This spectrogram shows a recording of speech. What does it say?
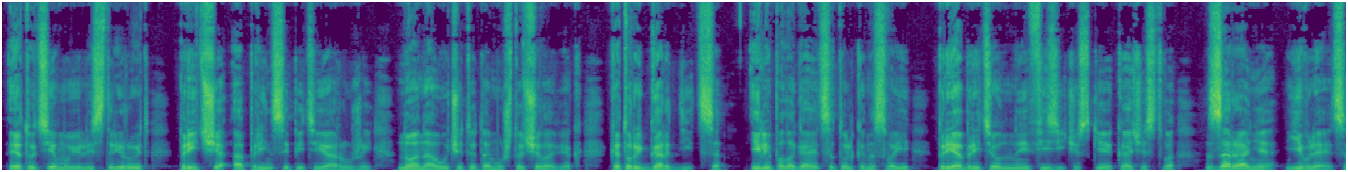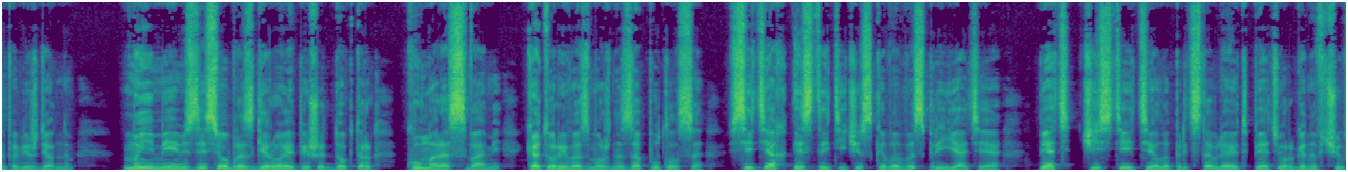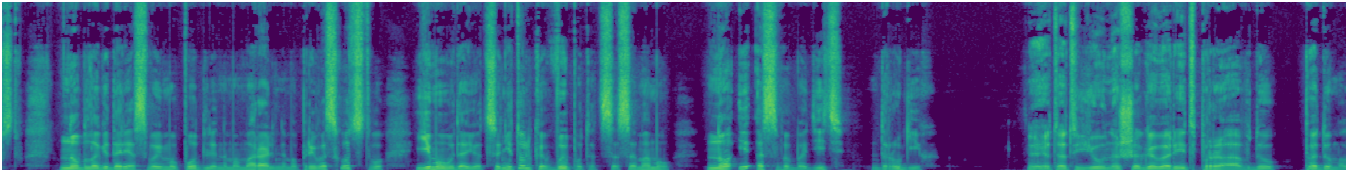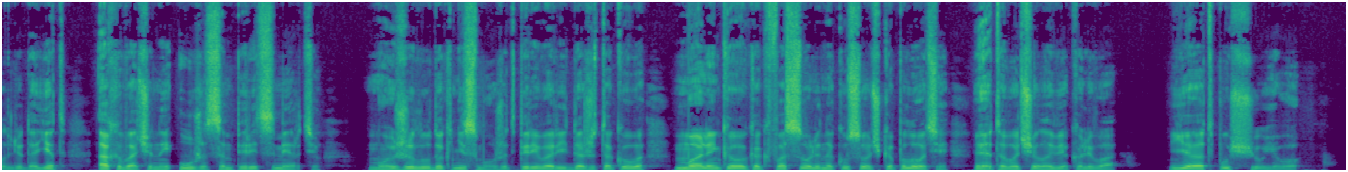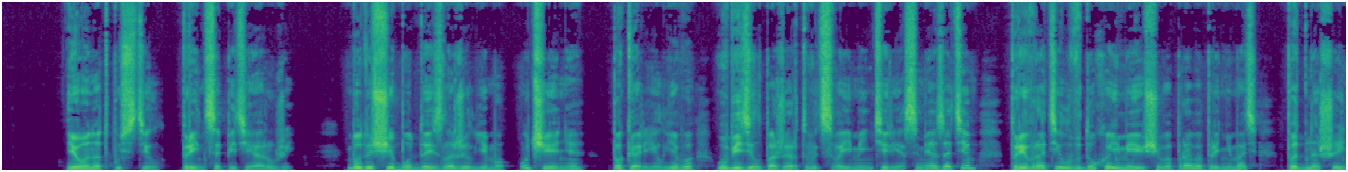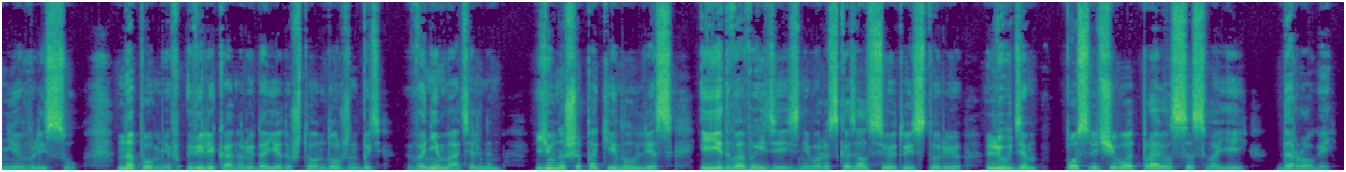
Эту тему иллюстрирует притча о принце пяти оружий, но она учит и тому, что человек, который гордится или полагается только на свои приобретенные физические качества, заранее является побежденным. Мы имеем здесь образ героя, пишет доктор Кумарасвами, который, возможно, запутался в сетях эстетического восприятия – Пять частей тела представляют пять органов чувств, но благодаря своему подлинному моральному превосходству ему удается не только выпутаться самому, но и освободить других. «Этот юноша говорит правду», — подумал людоед, охваченный ужасом перед смертью. «Мой желудок не сможет переварить даже такого маленького, как фасолина, кусочка плоти этого человека-льва. Я отпущу его». И он отпустил принца пяти оружий. Будущий Будда изложил ему учение, покорил его, убедил пожертвовать своими интересами, а затем превратил в духа, имеющего право принимать подношения в лесу. Напомнив великану-людоеду, что он должен быть внимательным, юноша покинул лес и, едва выйдя из него, рассказал всю эту историю людям, после чего отправился своей дорогой.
